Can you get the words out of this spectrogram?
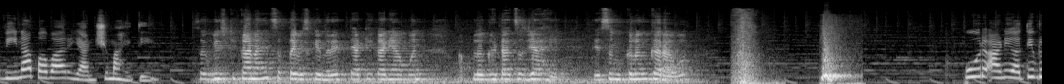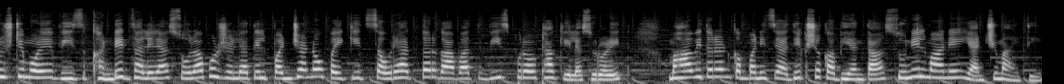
वीणा पवार यांची माहिती. सव्वीस ठिकाण आहेत सत्तावीस केंद्र आहेत. त्या ठिकाणी आपण आपलं घटाचं जे आहे ते संकलन करावं. पूर आणि अतिवृष्टीमुळे वीज खंडित झालेल्या सोलापूर जिल्ह्यातील पंच्याण्णव पैकी चौऱ्याहत्तर गावात वीज पुरवठा केला सुरळीत. महावितरण कंपनीचे अधीक्षक अभियंता सुनील माने यांची माहिती.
